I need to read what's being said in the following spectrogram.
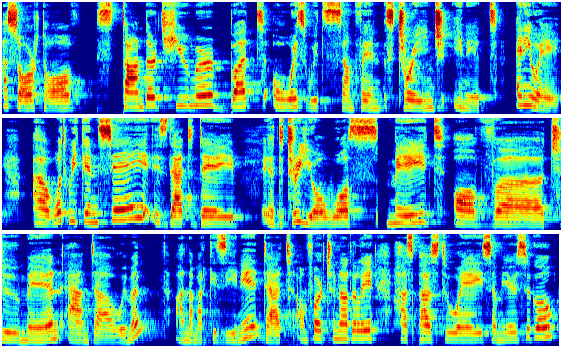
a sort of standard humor, but always with something strange in it. Anyway, uh, what we can say is that they, uh, the trio was made of uh, two men and a woman. Anna Marchesini, that unfortunately has passed away some years ago,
